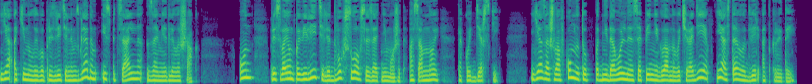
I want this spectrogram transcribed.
Я окинула его презрительным взглядом и специально замедлила шаг. Он при своем повелителе двух слов связать не может, а со мной такой дерзкий. Я зашла в комнату под недовольное сопение главного чародея и оставила дверь открытой.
